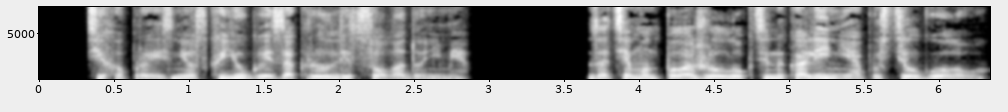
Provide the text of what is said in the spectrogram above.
— тихо произнес Хьюга и закрыл лицо ладонями. Затем он положил локти на колени и опустил голову.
